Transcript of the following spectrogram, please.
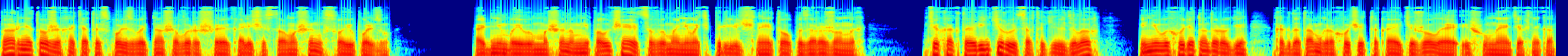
Парни тоже хотят использовать наше выросшее количество машин в свою пользу. Одним боевым машинам не получается выманивать приличные толпы зараженных. Те как-то ориентируются в таких делах и не выходят на дороги, когда там грохочет такая тяжелая и шумная техника.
